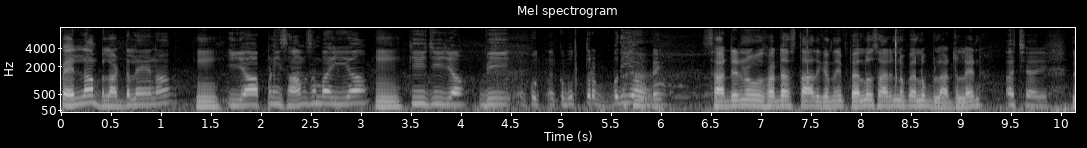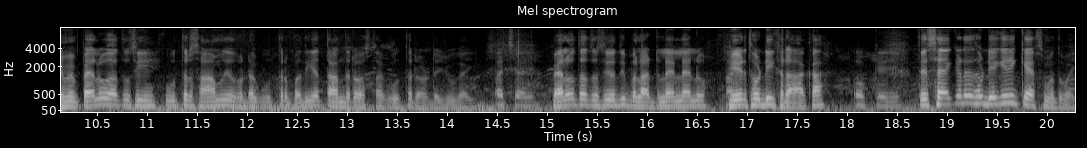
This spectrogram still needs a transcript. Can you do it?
ਪਹਿਲਾਂ ਬਲੱਡ ਲਾਈਨ ਆ ਹੂੰ। ਜਾਂ ਆਪਣੀ ਸਾਂਭ ਸੰਭਾਈ ਆ ਹੂੰ। ਕੀ ਚੀਜ਼ ਆ? ਵੀ ਕਬੂਤਰ ਵਧੀਆ ਉੱਡੇ। ਸਾਡੇ ਨੂੰ ਸਾਡਾ ਉਸਤਾਦ ਕਹਿੰਦੇ ਪਹਿਲੋਂ ਸਾਰੇ ਨੂੰ ਪਹਿਲੋਂ ਬਲੱਡ ਲੈਣ ਅੱਛਾ ਜੀ। ਜਿਵੇਂ ਪਹਿਲੋਂ ਆ ਤੁਸੀਂ ਕਬੂਤਰ ਸਾਹਮਣੇ ਤੁਹਾਡਾ ਕਬੂਤਰ ਵਧੀਆ ਤੰਦਰੁਸਤ ਆ ਕਬੂਤਰ ਉੱਡ ਜੂਗਾ ਜੀ। ਅੱਛਾ ਜੀ। ਪਹਿਲੋਂ ਤਾਂ ਤੁਸੀਂ ਉਹਦੀ ਬਲੱਡ ਲੈ ਲੈ ਲਓ ਫਿਰ ਤੁਹਾਡੀ ਖੁਰਾਕ ਆ। ਓਕੇ ਜੀ। ਤੇ ਸੈਕਿੰਡ ਤੇ ਤੁਹਾਡੀ ਹੈਗੀ ਕਿਸਮਤ ਬਾਈ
